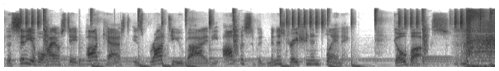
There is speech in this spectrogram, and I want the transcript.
The City of Ohio State podcast is brought to you by the Office of Administration and Planning. Go Bucks!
